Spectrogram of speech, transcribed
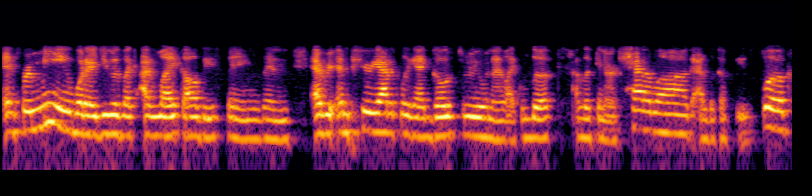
and for me what I do is like I like all these things and every and periodically I go through and I like look, I look in our catalog, I look up these books,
